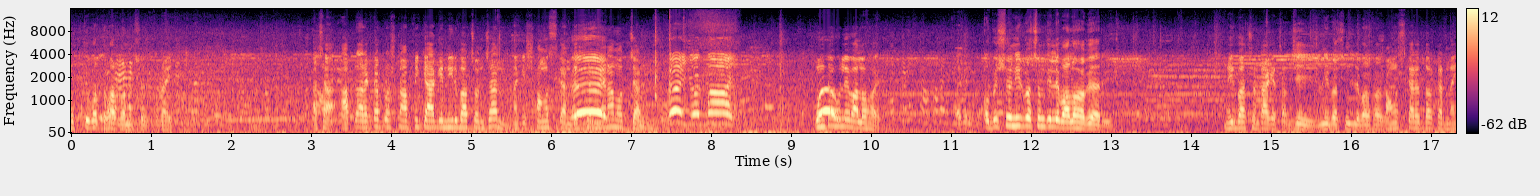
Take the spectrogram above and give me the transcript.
মুক্তি করতে পারবে না সে। রাইট আচ্ছা আপনার একটা প্রশ্ন আপনি কি আগে নির্বাচন চান নাকি সংস্কার? দেশের মেরামত চান? কোনটা হলে ভালো হয়? অবশ্যই নির্বাচন দিলে ভালো হবে আর। নির্বাচনটা আগে চান জি নির্বাচন দিলে ভালো হবে। সংস্কারের দরকার নাই?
